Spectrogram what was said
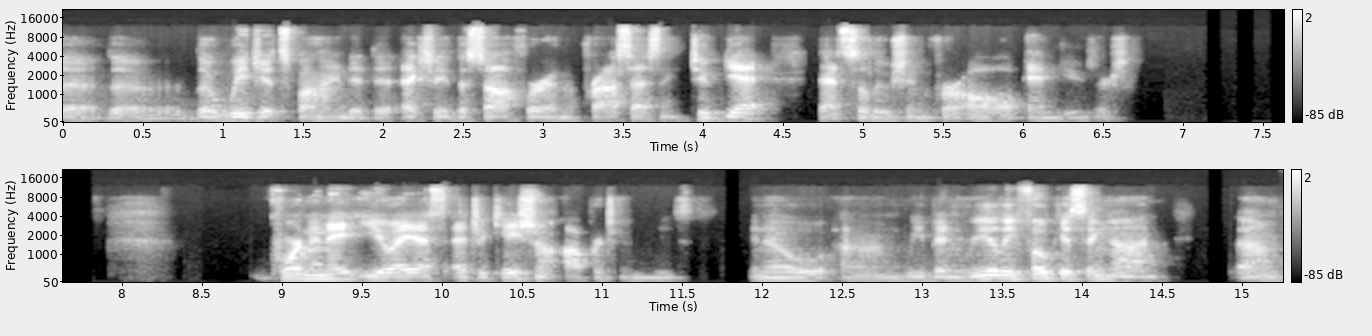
the, the, the widgets behind it, actually the software and the processing to get that solution for all end users. Coordinate UAS educational opportunities. You know, um, we've been really focusing on um,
